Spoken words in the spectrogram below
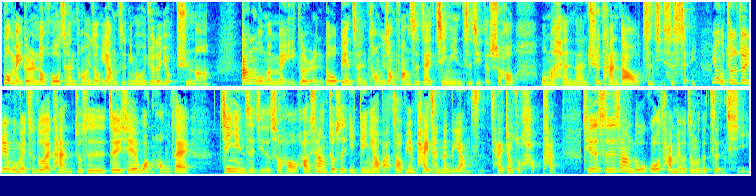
如果每个人都活成同一种样子，你们会觉得有趣吗？当我们每一个人都变成同一种方式在经营自己的时候，我们很难去看到自己是谁。因为我就是最近，我每次都在看，就是这些网红在。经营自己的时候，好像就是一定要把照片拍成那个样子才叫做好看。其实，实际上，如果它没有这么的整齐，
